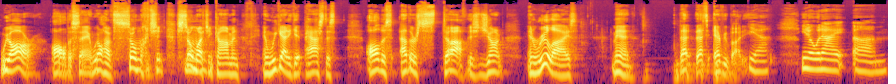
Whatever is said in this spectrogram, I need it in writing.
we are all the same. We all have so much in, so mm-hmm. much in common, and we got to get past this all this other stuff, this junk, and realize, man, that that's everybody. Yeah, you know when I um,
